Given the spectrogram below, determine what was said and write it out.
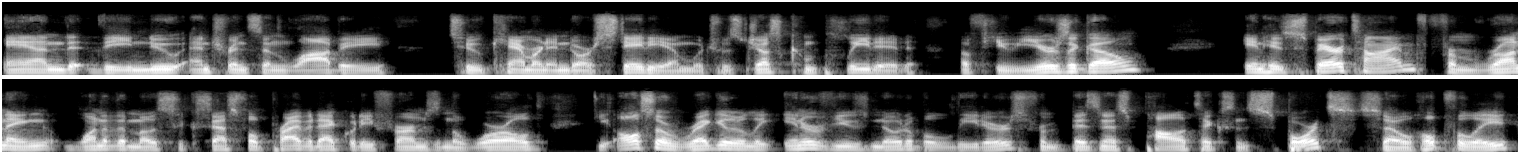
and the new entrance and lobby to Cameron Indoor Stadium, which was just completed a few years ago. In his spare time from running one of the most successful private equity firms in the world, he also regularly interviews notable leaders from business, politics, and sports. So hopefully,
